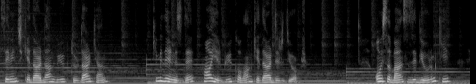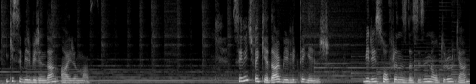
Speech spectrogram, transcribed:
sevinç kederden büyüktür derken, kimileriniz de hayır büyük olan kederdir diyor. Oysa ben size diyorum ki ikisi birbirinden ayrılmaz. Sevinç ve keder birlikte gelir. Biri sofranızda sizinle otururken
